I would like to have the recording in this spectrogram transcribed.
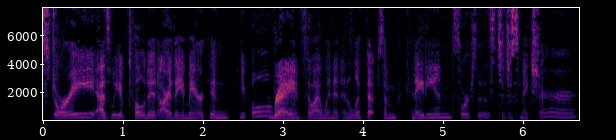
story, as we have told it, are the American people. Right. And so I went in and looked up some Canadian sources to just make sure,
